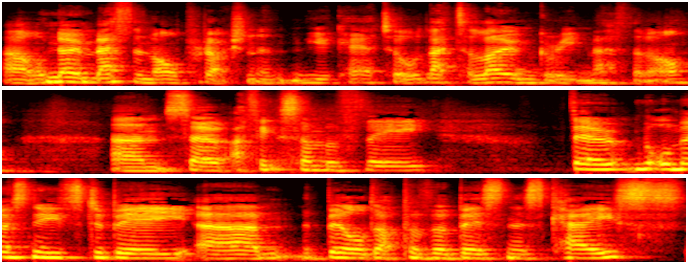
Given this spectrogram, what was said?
uh, or no methanol production in the UK at all, let alone green methanol. Um, so I think some of the there almost needs to be um, the build up of a business case,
